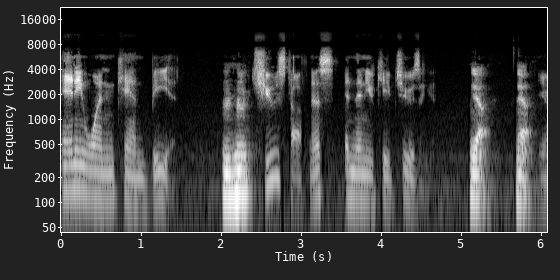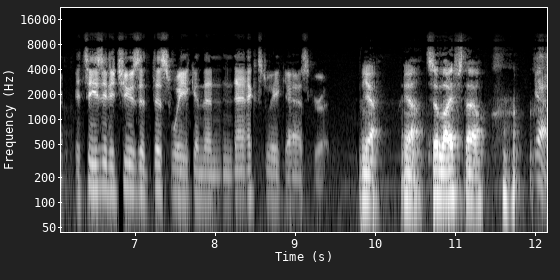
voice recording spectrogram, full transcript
Anyone can be it. Mm-hmm. You choose toughness, and then you keep choosing it. Yeah. Yeah. Yeah. It's easy to choose it this week, and then next week, ask screw it. Yeah. Yeah. It's a lifestyle. Yeah,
